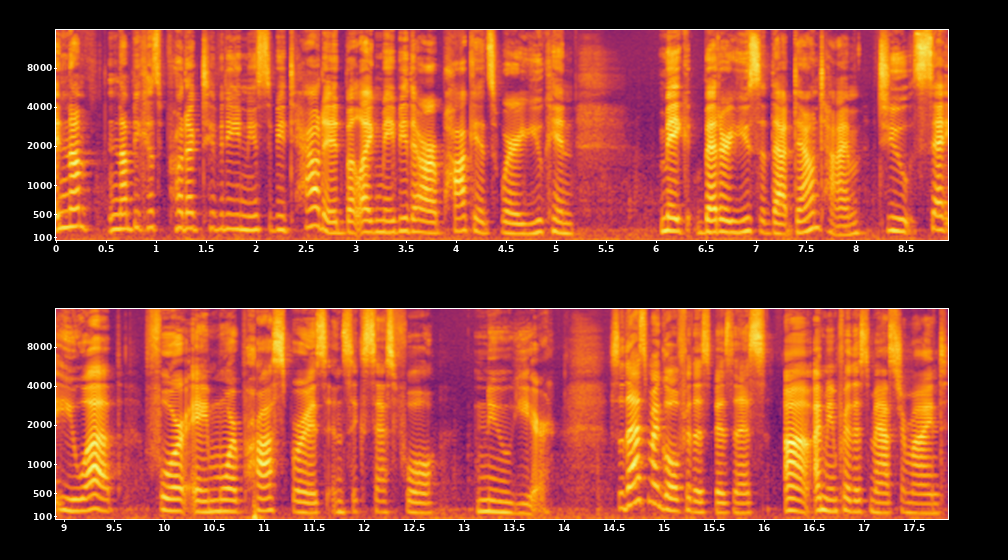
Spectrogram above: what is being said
and not not because productivity needs to be touted, but like maybe there are pockets where you can make better use of that downtime to set you up for a more prosperous and successful new year. So that's my goal for this business. Uh, I mean, for this mastermind.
